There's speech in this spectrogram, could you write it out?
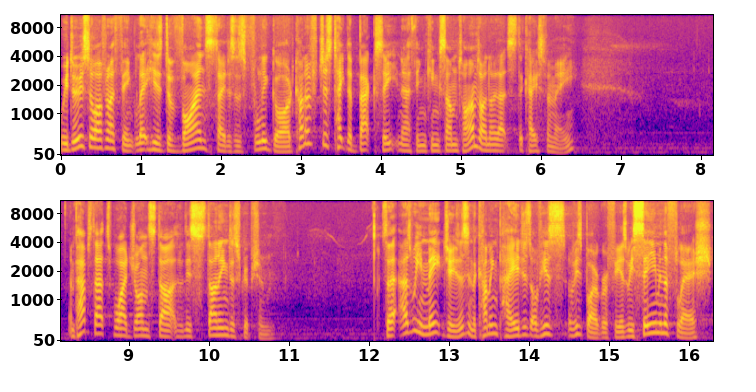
we do so often, I think, let his divine status as fully God kind of just take the back seat in our thinking sometimes. I know that's the case for me. And perhaps that's why John starts with this stunning description. So, as we meet Jesus in the coming pages of his, of his biography, as we see him in the flesh,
